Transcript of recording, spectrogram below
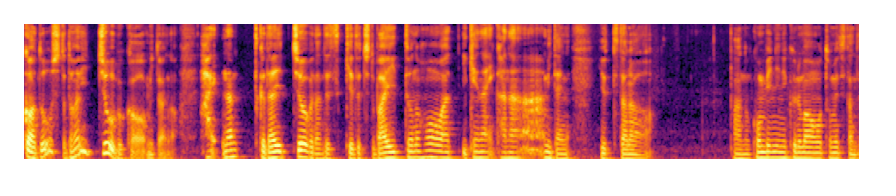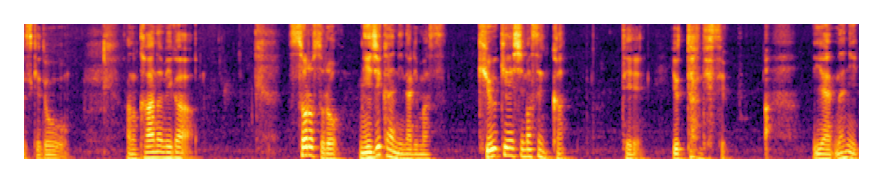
か、どうした？大丈夫か？みたいな。はい、なんとか大丈夫なんですけど、ちょっとバイトの方はいけないかなみたいな言ってたら、あの、コンビニに車を止めてたんですけど、あの、カーナビが、そろそろ2時間になります。休憩しませんか？って言ったんですよ。いや、何？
